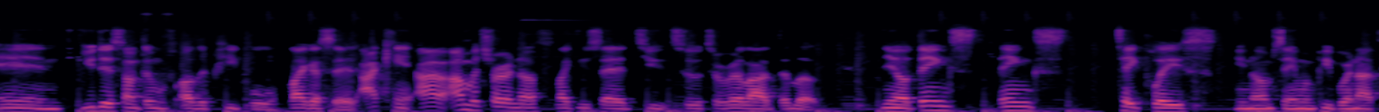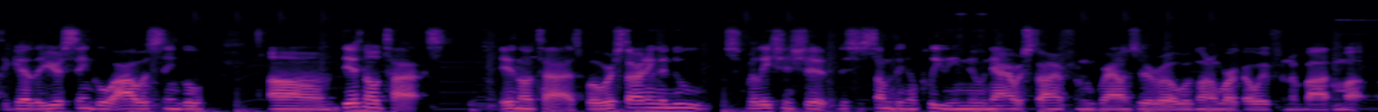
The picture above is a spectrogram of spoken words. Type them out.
and you did something with other people, like I said, I can't. I, I'm mature enough, like you said, to to to realize that look, you know, things things take place. You know, I'm saying when people are not together. You're single. I was single um, there's no ties. There's no ties. But we're starting a new relationship. This is something completely new. Now we're starting from ground zero. We're going to work our way from the bottom up.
